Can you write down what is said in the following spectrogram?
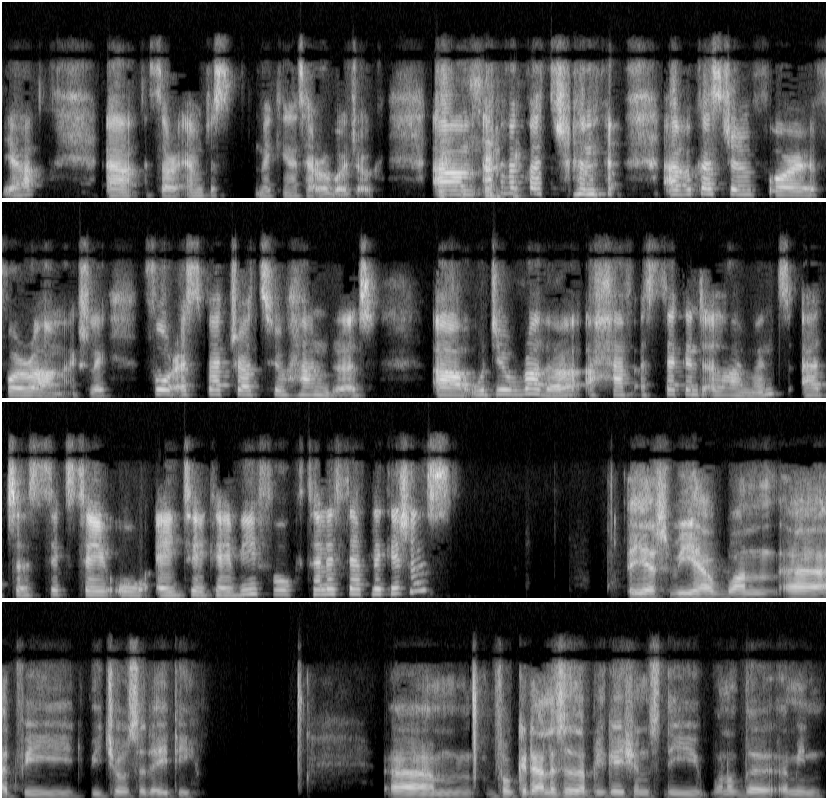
Yeah. Uh, sorry, I'm just making a terrible joke. Um, I have a question. I have a question for for Ram actually. For a Spectra 200, uh, would you rather have a second alignment at 60 or 80 kV for Catalyst applications? Yes, we have one uh, at we we chose at 80. Um, for catalysis applications, the one of the I mean,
